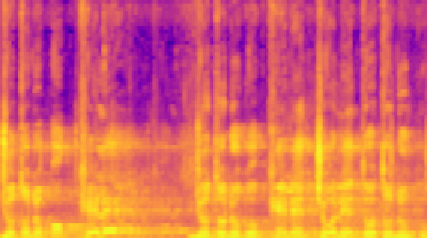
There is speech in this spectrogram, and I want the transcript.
যতটুকু খেলে যতটুকু খেলে চলে ততটুকু।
